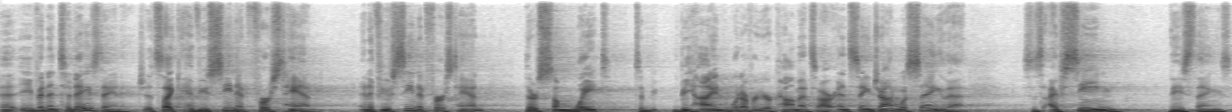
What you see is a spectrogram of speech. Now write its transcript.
uh, even in today's day and age. It's like, have you seen it firsthand? And if you've seen it firsthand, there's some weight to be behind whatever your comments are. And St. John was saying that. He says, I've seen these things,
